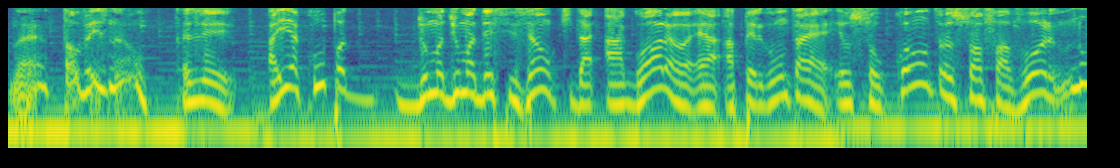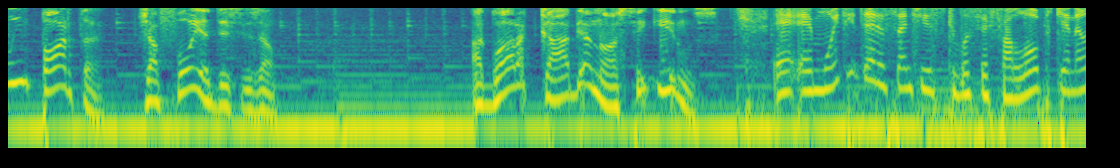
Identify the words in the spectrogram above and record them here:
Né? Talvez não. Quer dizer, aí a culpa de uma, de uma decisão que dá, agora é, a pergunta é: eu sou contra ou sou a favor? Não importa, já foi a decisão. Agora cabe a nós seguirmos. É, é, muito interessante isso que você falou, porque não,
